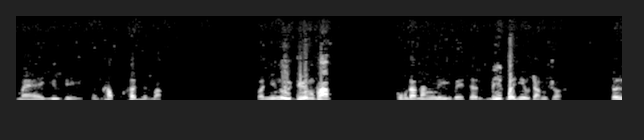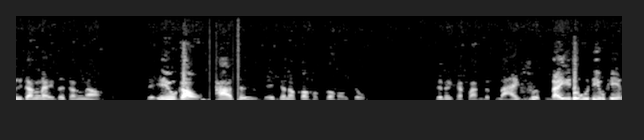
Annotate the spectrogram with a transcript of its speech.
mẹ diệu trì cũng khóc hết nước mắt. Và những người truyền pháp cũng đã năn nỉ về trên biết bao nhiêu trận rồi. Từ trận này tới trận nọ, để yêu cầu tha thứ để cho nó có cơ hội tu. Cho nên các bạn được đại phước đầy đủ điều kiện,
